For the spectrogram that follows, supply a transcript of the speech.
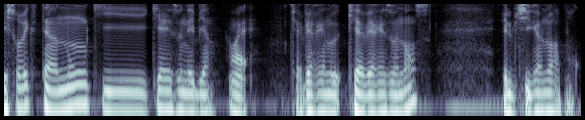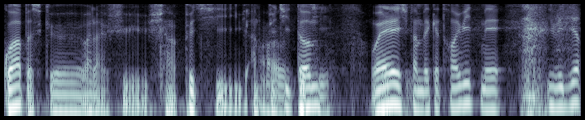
Et je trouvais que c'était un nom qui, qui résonnait bien, Ouais. qui avait, qui avait résonance. Et le petit gars noir, pourquoi? Parce que voilà, je suis, je suis un petit, un Oh, petit petit. homme. Ouais, Petit. je fais 1m88, mais je veux dire,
